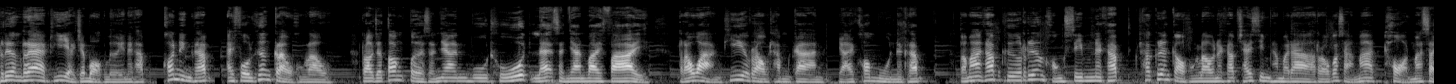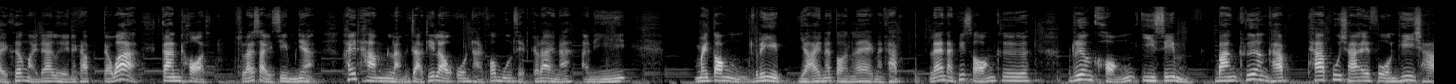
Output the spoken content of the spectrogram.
เรื่องแรกที่อยากจะบอกเลยนะครับ ข้อหนึ่งครับ iPhone เครื่องเก่าของเรา เราจะต้องเปิดสัญญาณบลูทูธและสัญญาณ Wi-Fi ระหว่างที่เราทำการย้ายข้อมูลนะครับต่อมาครับคือเรื่องของซิมนะครับถ้าเครื่องเก่าของเรานะครับใช้ซิมธรรมดาเราก็สามารถถอดมาใส่เครื่องใหม่ได้เลยนะครับแต่ว่าการถอดและใส่ซิมเนี่ยให้ทำหลังจากที่เราโอนถ่ายข้อมูลเสร็จก็ได้นะ อันนี้ ไม่ต้องรีบย้ายนะตอนแรกนะครับ และอันดับที่ 2 คือ เรื่องของ eSIM บางเครื่องครับ ถ้าผู้ใช้ iPhone ที่ใช้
